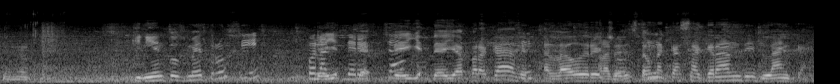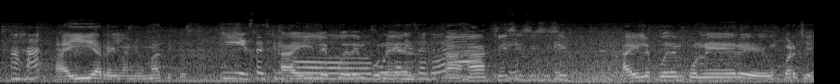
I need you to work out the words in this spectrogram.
sí, no. 500 metros. Sí, por de la allá, de- derecha. de allá- de allá para acá, de- Sí. al lado derecho, derecha. está Sí. una casa grande blanca. Ajá. Ahí arreglan neumáticos. Y está escrito Ahí le pueden poner. Ajá, sí, sí, sí, sí, sí. Ahí le pueden poner eh, un parche.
